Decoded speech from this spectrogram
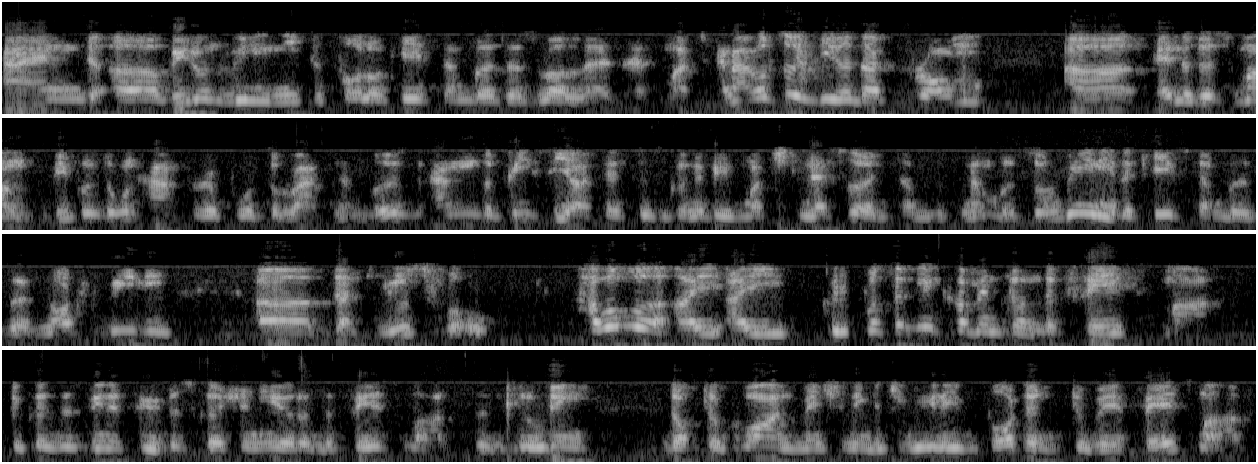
And uh, we don't really need to follow case numbers as well as, as much. And I also hear that from uh, end of this month, people don't have to report the RAT numbers, and the PCR test is going to be much lesser in terms of numbers. So really, the case numbers are not really uh, that useful. However, I, I could possibly comment on the face mask because there's been a few discussion here on the face masks, including Dr. Kwan mentioning it's really important to wear face masks.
